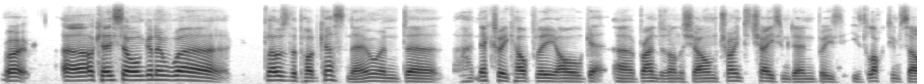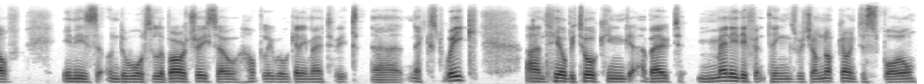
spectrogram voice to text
Right. Uh, okay, so I'm going to uh, close the podcast now, and uh, next week hopefully I'll get uh, Brandon on the show. I'm trying to chase him down, but he's, he's locked himself in his underwater laboratory, so hopefully we'll get him out of it uh, next week, and he'll be talking about many different things, which I'm not going to spoil,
